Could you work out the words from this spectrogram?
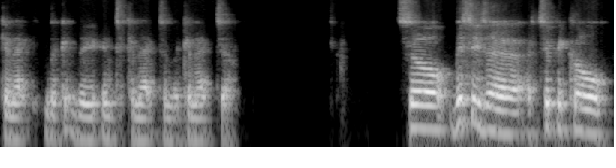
connect, the, the interconnect and the connector. So this is a, a typical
